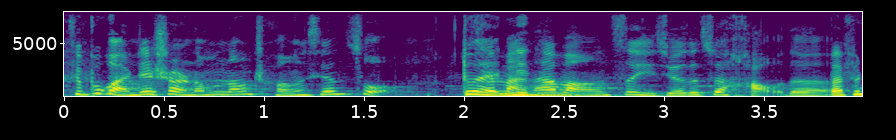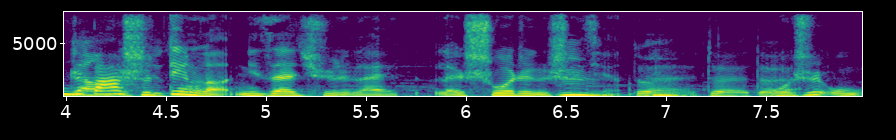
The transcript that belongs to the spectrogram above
就不管这事儿能不能成，先做，对先把它往自己觉得最好的百分之八十。定了，你再去来来说这个事情。对嗯对对，我是我，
